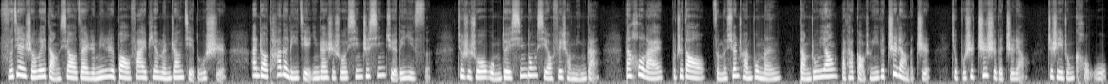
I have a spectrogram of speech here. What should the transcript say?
福建省委党校在人民日报发一篇文章解读时，按照他的理解，应该是说心知心觉的意思，就是说我们对新东西要非常敏感。但后来不知道怎么宣传部门。党中央把它搞成一个质量的质，就不是知识的质量，这是一种口误。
